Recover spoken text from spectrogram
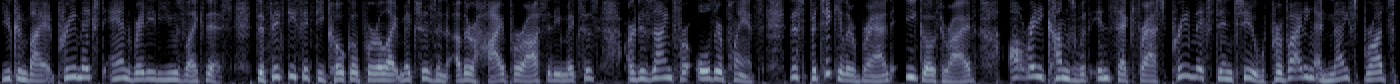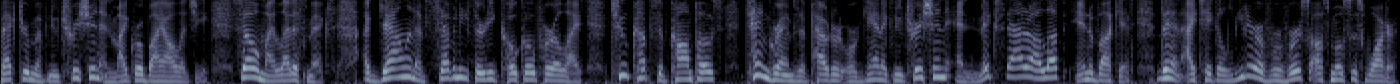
You can buy it pre-mixed and ready to use like this. The 50-50 coco perlite mixes and other high porosity mixes are designed for older plants. This particular brand, EcoThrive, already comes with insect frass pre-mixed in too, providing a nice broad spectrum of nutrition and microbiology. So, my lettuce mix, a gallon of 70-30 coco perlite, 2 cups of compost, 10 grams of powdered organic nutrition, and mix that all up in a bucket. Then I take a liter of reverse osmosis water.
